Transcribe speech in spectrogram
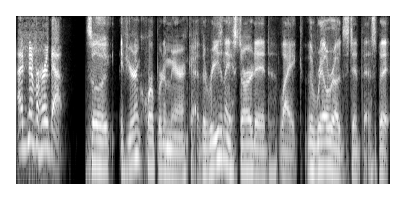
I've never heard that. So if you're in corporate America, the reason they started, like the railroads did this, but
